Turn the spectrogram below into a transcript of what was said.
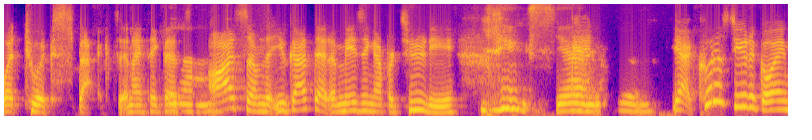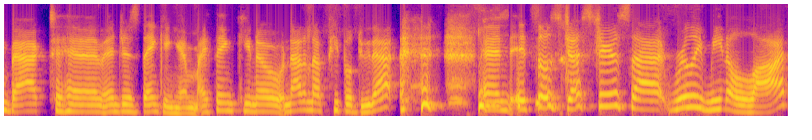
what to expect. And I think that's yeah. awesome that you got that amazing opportunity. Thanks. Yeah. And, yeah. Kudos to you to going back to him and just thanking him. I think, you know, not enough people do that. and it's those gestures that really mean a lot.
